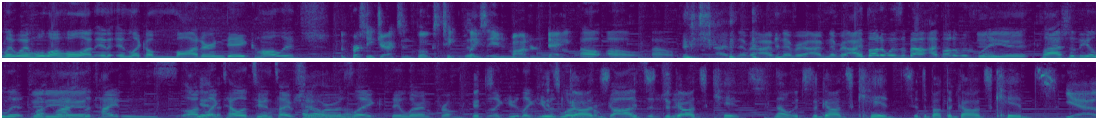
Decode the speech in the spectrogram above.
Wait, wait, hold on, hold on. In, in like a modern day college? The Percy Jackson books take place in modern day. Oh, oh, oh. I've never, I've never, I've never. I thought it was about. I thought it was like Idiot. Clash of the Eli- Cla- Clash of the Titans on Yeah. like Teletoon type shit, no, where it was no. like they learned from It's- like he, like he was learning gods, from gods It's and the shit. gods' kids. No, it's the gods' kids. It's about the gods' kids. Yeah,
